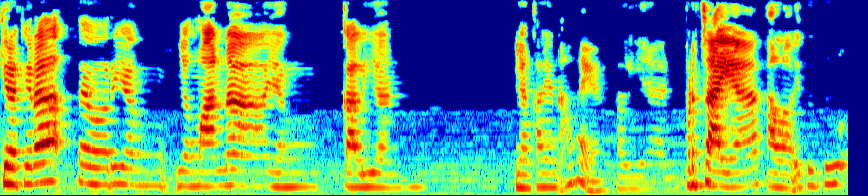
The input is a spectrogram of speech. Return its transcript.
kira-kira teori yang yang mana yang kalian yang kalian apa ya kalian percaya kalau itu tuh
